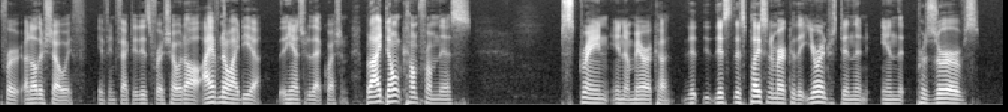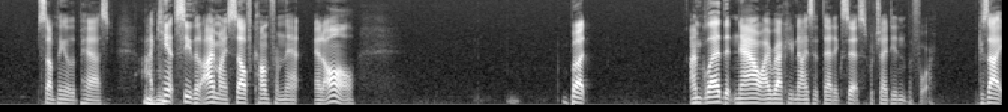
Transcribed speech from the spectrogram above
for another show if if in fact it is for a show at all. I have no idea the answer to that question. But I don't come from this strain in America, th- this this place in America that you're interested in that in that preserves something of the past. I Mhm. can't see that I myself come from that at all. But I'm glad that now I recognize that that exists, which I didn't before. Because I,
